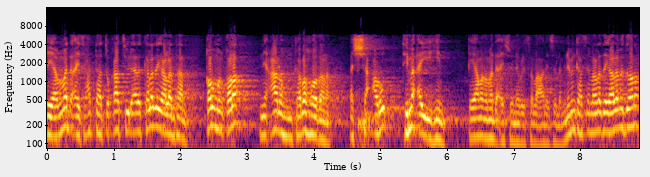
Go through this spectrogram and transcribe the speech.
qiyaama ma dhacaysa xataa tuqaatilu aad kala dagaalantaan qowman qola nicaaluhum kabahoodana ashacru tima ay yihiin qiyaamada ma dhacayso nabig sal alay slam nimankaas in lala dagaalami doono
